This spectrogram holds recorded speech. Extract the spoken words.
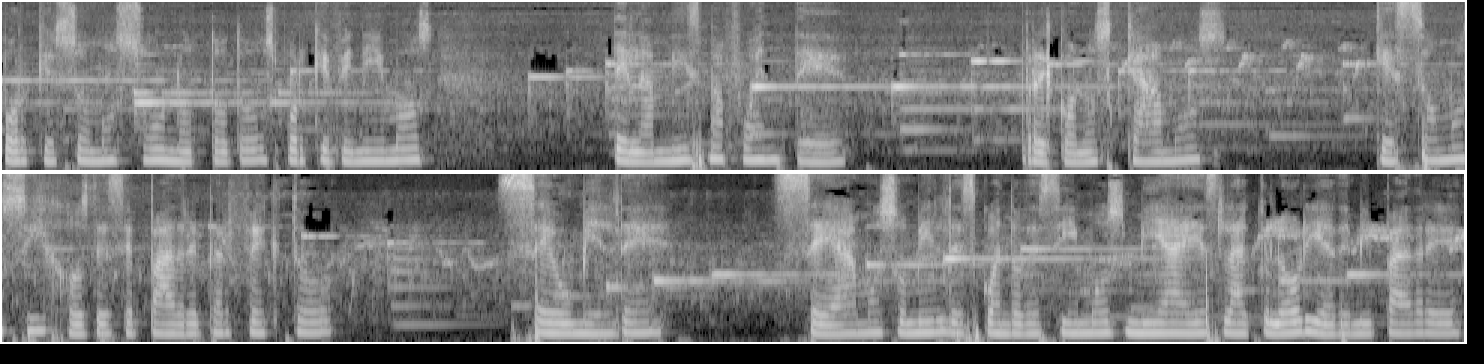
porque somos uno todos, porque venimos de la misma fuente. Reconozcamos que somos hijos de ese Padre perfecto. Sé humilde, seamos humildes cuando decimos, mía es la gloria de mi Padre.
